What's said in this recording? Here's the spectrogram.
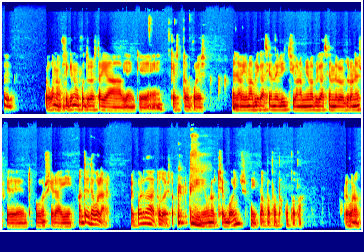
Pero bueno, sí que en un futuro estaría bien que, que esto, pues, en la misma aplicación de Litchi o en la misma aplicación de los drones, que te pusiera ahí, antes de volar, recuerda todo esto. Y unos checkpoints, ahí, pa, pa, pa, pa, pa, pa. Pero bueno,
